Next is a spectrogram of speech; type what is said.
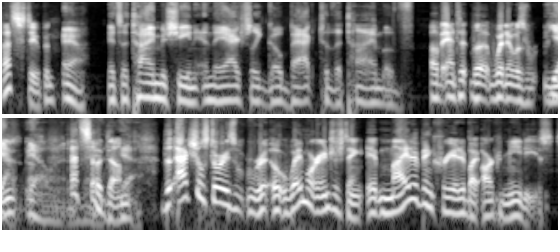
that's stupid. Yeah, it's a time machine, and they actually go back to the time of Of anti- the, when it was Yeah, used. yeah, it- that's so dumb. yeah. The actual story is re- way more interesting. It might have been created by Archimedes,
